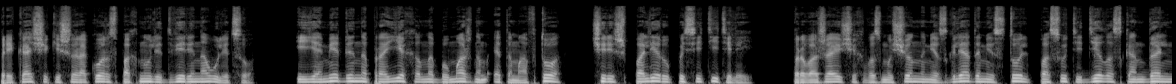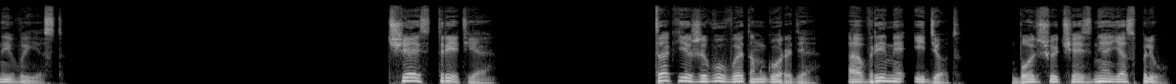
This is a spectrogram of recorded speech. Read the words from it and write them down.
Приказчики широко распахнули двери на улицу, и я медленно проехал на бумажном этом авто через шпалеру посетителей, провожающих возмущенными взглядами столь, по сути дела, скандальный выезд. Часть третья. Так я живу в этом городе, а время идет. Большую часть дня я сплю,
